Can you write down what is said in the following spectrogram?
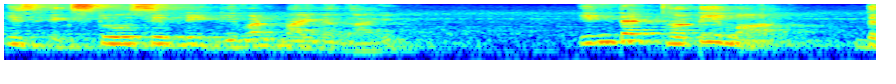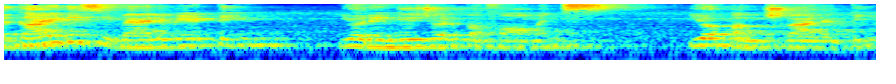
is exclusively given by the guide. In that 30 mark, the guide is evaluating your individual performance, your punctuality,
